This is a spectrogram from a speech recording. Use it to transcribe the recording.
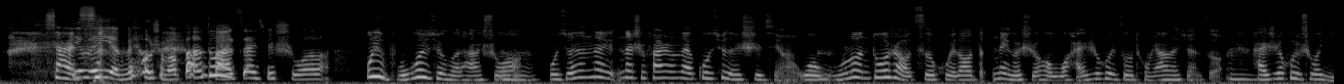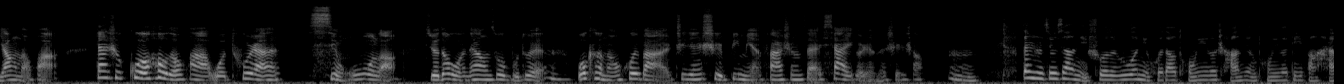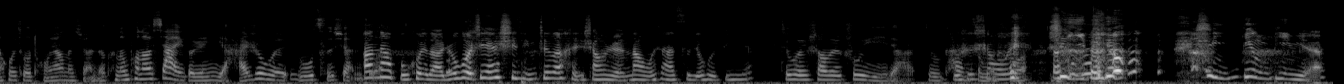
下一因为也没有什么办 法再去说了。我也不会去和他说。嗯我觉得那那是发生在过去的事情，我嗯无论多少次回到那个时候，我还是会做同样的选择，嗯还是会说一样的话。但是过后的话，我突然醒悟了，觉得我那样做不对，嗯我可能会把这件事避免发生在下一个人的身上。嗯，但是就像你说的，如果你回到同一个场景、同一个地方，还会做同样的选择，可能碰到下一个人也还是会如此选择，啊，那不会的。如果这件事情真的很伤人，那我下次就会避免。就会稍微注意一点儿，就不看怎么是稍微说。是一定，是一定避免。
